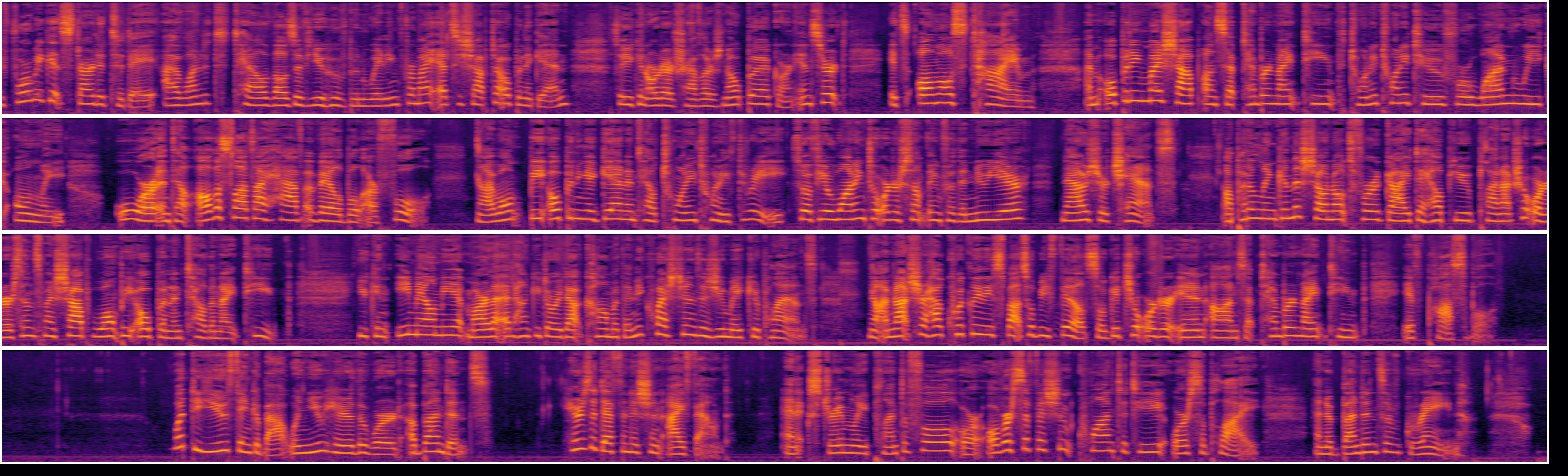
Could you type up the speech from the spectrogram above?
Before we get started today, I wanted to tell those of you who've been waiting for my Etsy shop to open again so you can order a traveler's notebook or an insert. It's almost time. I'm opening my shop on September 19th, 2022 for one week only, or until all the slots I have available are full. Now, I won't be opening again until 2023, so if you're wanting to order something for the new year, now's your chance. I'll put a link in the show notes for a guide to help you plan out your order since my shop won't be open until the 19th. You can email me at marla at hunkydory.com with any questions as you make your plans. Now, I'm not sure how quickly these spots will be filled, so get your order in on September 19th if possible. What do you think about when you hear the word abundance? Here's a definition I found an extremely plentiful or oversufficient quantity or supply, an abundance of grain,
